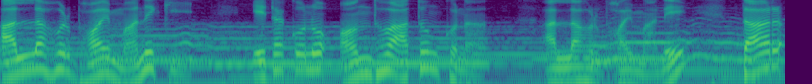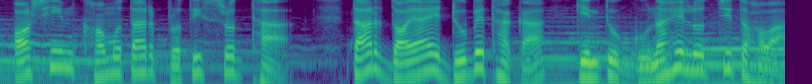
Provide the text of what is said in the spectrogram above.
আল্লাহর ভয় মানে কি? এটা কোনো অন্ধ আতঙ্ক না। আল্লাহর ভয় মানে তার অসীম ক্ষমতার প্রতি শ্রদ্ধা তার দয়ায় ডুবে থাকা কিন্তু গুনাহে লজ্জিত হওয়া,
